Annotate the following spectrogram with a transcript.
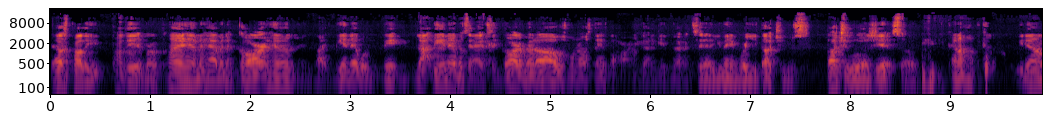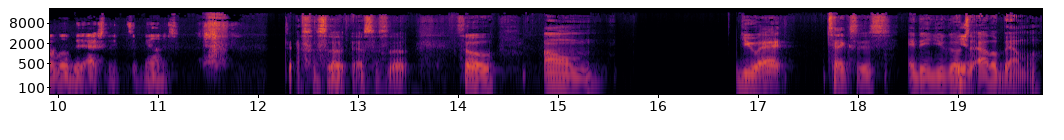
that was probably probably it, bro. Playing him and having to guard him and like being able, be, not being able to actually guard him at all was one of those things. Like, oh, you got to get better to you ain't where you thought you was thought you was yet. So kind of me down a little bit, actually, to be honest. That's what's up. That's what's up. So, um, you at Texas, and then you go yeah. to Alabama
